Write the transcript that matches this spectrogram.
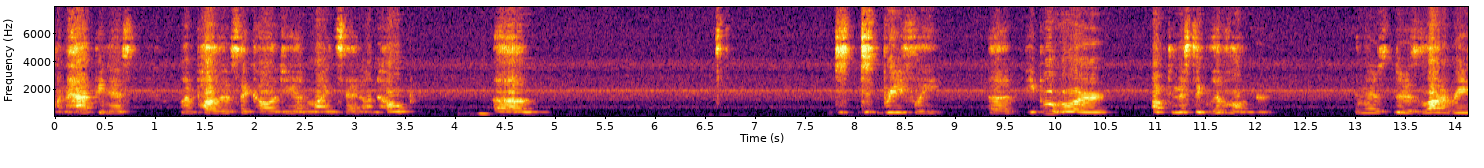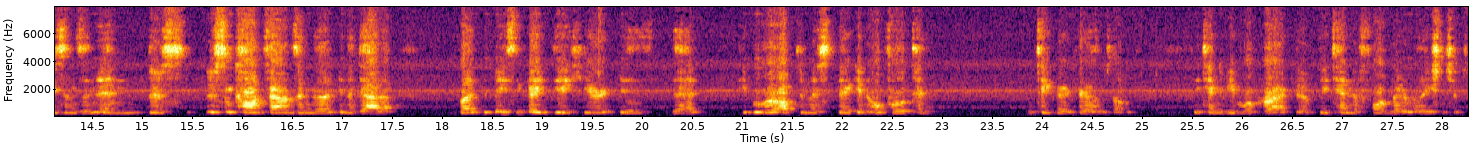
on happiness, on positive psychology, on mindset, on hope. Um, just just briefly, uh, people who are optimistic live longer and there's there's a lot of reasons, and, and there's there's some confounds in the in the data, but the basic idea here is that people who are optimistic and hopeful tend to take better care of themselves. They tend to be more proactive. They tend to form better relationships.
